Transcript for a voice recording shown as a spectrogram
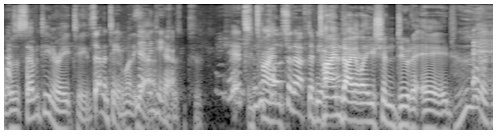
or was it 17 or 18? 17. When- yeah, 17. it was it's time- close enough to be time last year. dilation due to age.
